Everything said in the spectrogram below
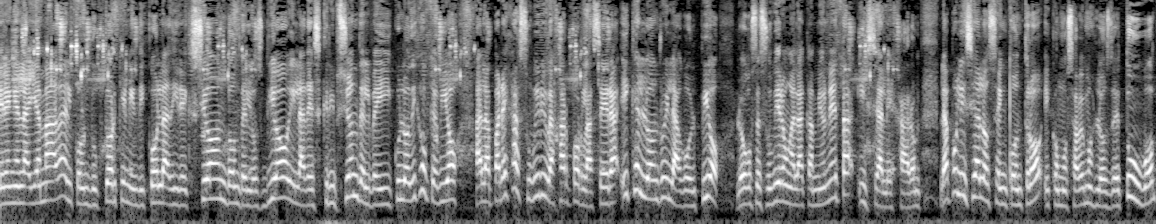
Miren, en la llamada, el conductor quien indicó la dirección donde los vio y la descripción del vehículo dijo que vio a la pareja subir y bajar por la acera y que Laundry la golpeó. Luego se subieron a la camioneta y se alejaron. La policía los encontró y, como sabemos, los detuvo.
